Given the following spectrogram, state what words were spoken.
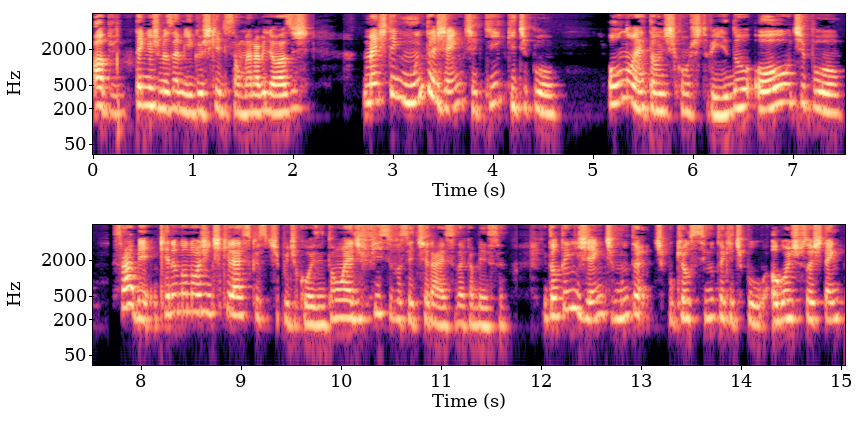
óbvio, tem os meus amigos que eles são maravilhosos, mas tem muita gente aqui que, tipo, ou não é tão desconstruído, ou, tipo, sabe? Querendo ou não, a gente cresce com esse tipo de coisa. Então é difícil você tirar isso da cabeça. Então tem gente, muita, tipo, que eu sinto é que, tipo, algumas pessoas têm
